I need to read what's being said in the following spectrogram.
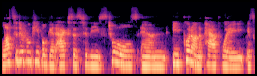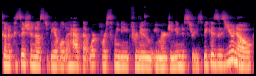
lots of different people get access to these tools and be put on a pathway is going to position us to be able to have that workforce we need for new emerging industries. Because as you know,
